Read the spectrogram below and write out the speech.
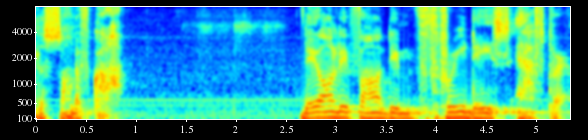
the Son of God. They only found him three days after.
